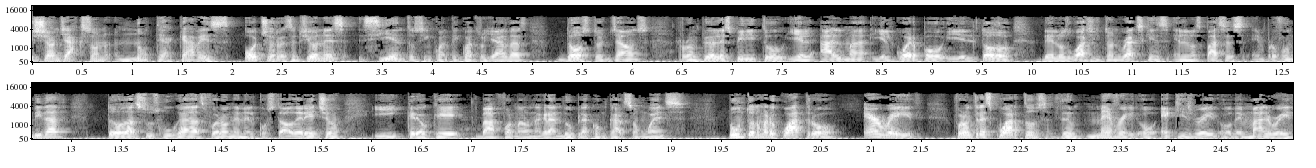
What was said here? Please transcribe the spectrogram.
Sean Jackson, no te acabes. 8 recepciones, 154 yardas, 2 touchdowns. Rompió el espíritu y el alma y el cuerpo y el todo de los Washington Redskins en los pases en profundidad. Todas sus jugadas fueron en el costado derecho y creo que va a formar una gran dupla con Carson Wentz. Punto número 4, Air Raid Fueron tres cuartos de Mav-Raid o X-Raid o de Mal-Raid.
